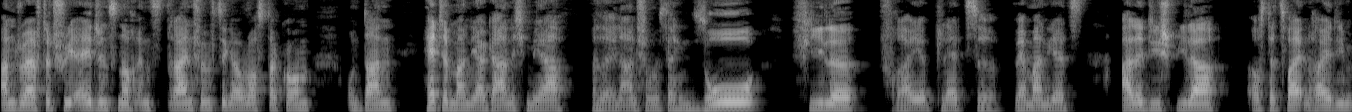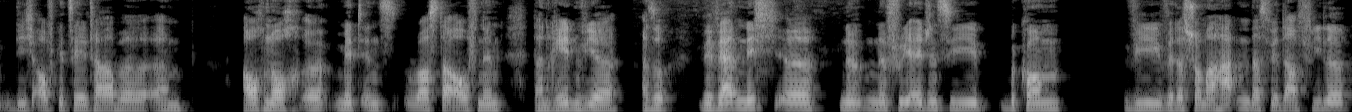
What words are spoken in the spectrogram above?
undrafted Free Agents noch ins 53er Roster kommen. Und dann hätte man ja gar nicht mehr, also in Anführungszeichen, so viele freie Plätze, wenn man jetzt alle die Spieler aus der zweiten Reihe, die, die ich aufgezählt habe, ähm, auch noch äh, mit ins Roster aufnimmt, dann reden wir, also wir werden nicht eine äh, ne, ne Free Agency bekommen, wie wir das schon mal hatten, dass wir da viele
